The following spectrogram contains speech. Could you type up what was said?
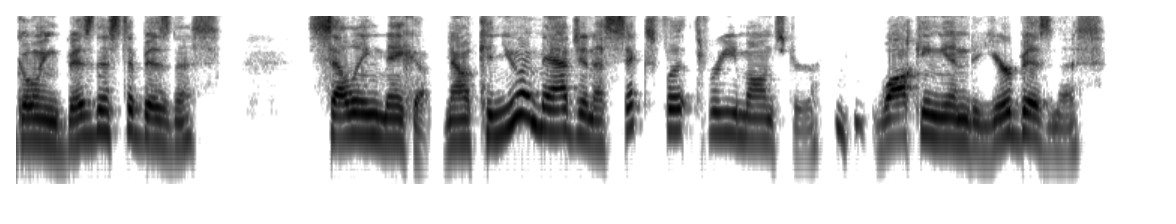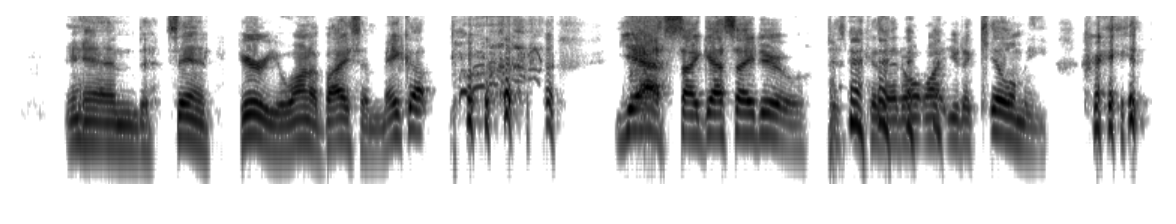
going business to business selling makeup now can you imagine a six foot three monster walking into your business and saying, Here, you want to buy some makeup? yes, I guess I do, just because I don't want you to kill me. Right?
